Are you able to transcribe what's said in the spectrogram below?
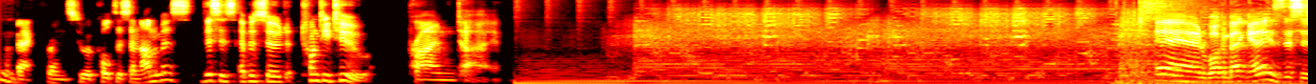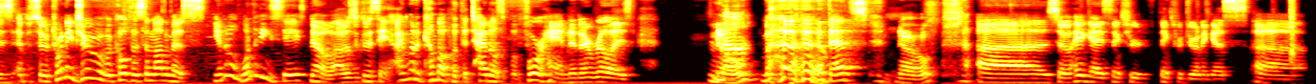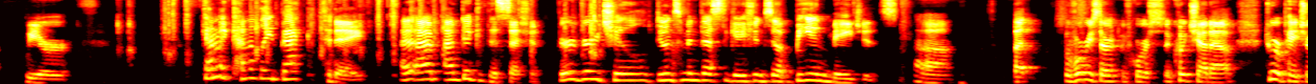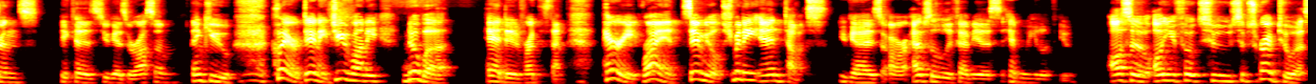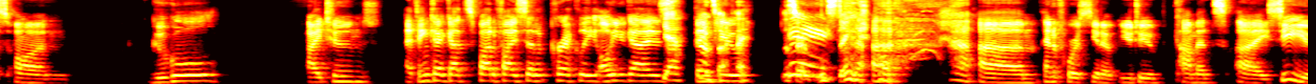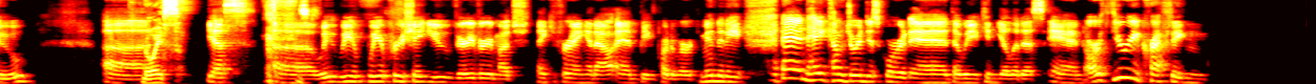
Welcome back, friends, to Occultist Anonymous. This is episode 22, Prime Time. And welcome back, guys. This is episode 22 of Occultist Anonymous. You know, one of these days, no, I was going to say, I'm going to come up with the titles beforehand, and I realized, no, that's no. Uh, so, hey, guys, thanks for thanks for joining us. Uh, we are kind of kind of laid back today. I, I, I'm digging this session. Very very chill, doing some investigations of being mages. Uh, but before we start, of course, a quick shout out to our patrons because you guys are awesome. Thank you, Claire, Danny, Giovanni, Noba. I did it right this time. Perry, Ryan, Samuel, Schmitty, and Thomas. You guys are absolutely fabulous, and we love you. Also, all you folks who subscribe to us on Google, iTunes, I think I got Spotify set up correctly. All you guys, Yeah, thank you. Spotify. The certain instinct. Uh, um, and of course, you know, YouTube comments. I see you. Uh, Noise. Yes, uh, we, we we appreciate you very very much. Thank you for hanging out and being part of our community. And hey, come join Discord, and that way you can yell at us. And our theory crafting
